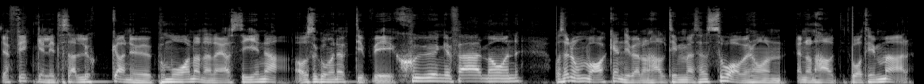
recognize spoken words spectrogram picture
jag fick en lite så här lucka nu på morgonen när jag sina och så går man upp typ vid sju ungefär med hon och sen är hon vaken typ en och en halv timme, sen sover hon en och en halv till två timmar.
